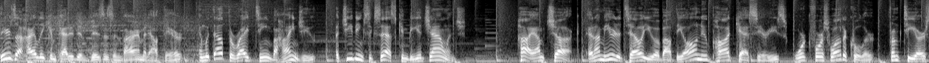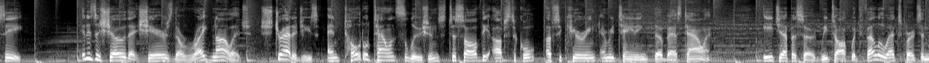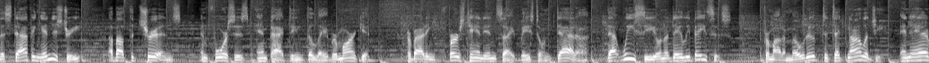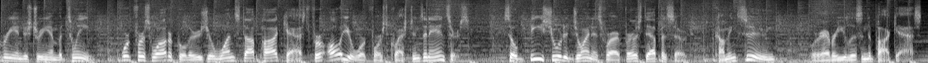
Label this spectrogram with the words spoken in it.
There's a highly competitive business environment out there, and without the right team behind you, achieving success can be a challenge. Hi, I'm Chuck, and I'm here to tell you about the all new podcast series, Workforce Water Cooler, from TRC. It is a show that shares the right knowledge, strategies, and total talent solutions to solve the obstacle of securing and retaining the best talent. Each episode, we talk with fellow experts in the staffing industry about the trends and forces impacting the labor market providing firsthand insight based on data that we see on a daily basis, from automotive to technology and every industry in between. Workforce Water Cooler is your one stop podcast for all your workforce questions and answers. So be sure to join us for our first episode, coming soon, wherever you listen to podcasts.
